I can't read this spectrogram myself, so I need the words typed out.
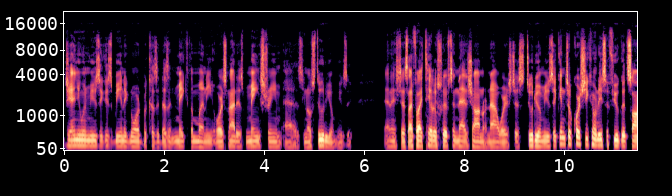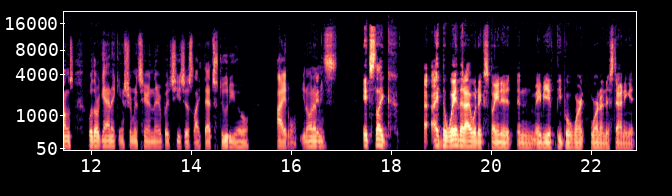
genuine music is being ignored because it doesn't make the money or it's not as mainstream as, you know, studio music. And it's just I feel like Taylor Swift's in that genre now where it's just studio music. And so of course she can release a few good songs with organic instruments here and there, but she's just like that studio idol. You know what I mean? it's it's like I, the way that I would explain it, and maybe if people weren't weren't understanding it,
